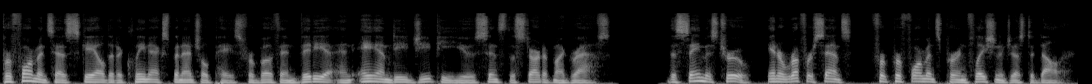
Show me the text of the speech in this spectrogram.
Performance has scaled at a clean exponential pace for both NVIDIA and AMD GPUs since the start of my graphs. The same is true, in a rougher sense, for performance per inflation adjusted dollar.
